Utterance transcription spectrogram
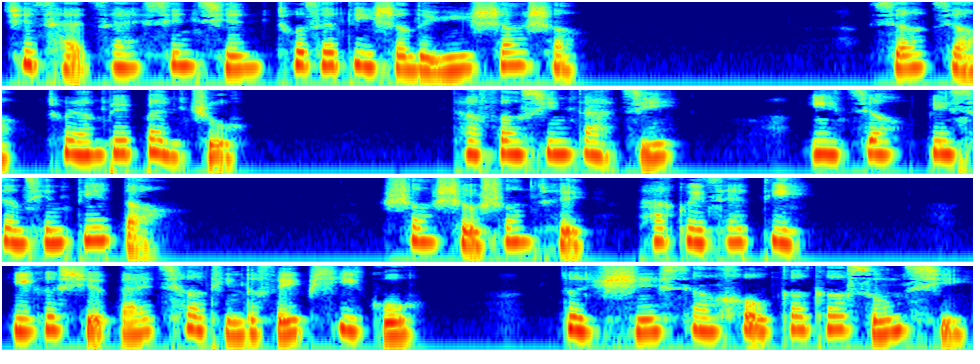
却踩在先前拖在地上的云裳上，小脚突然被绊住，他芳心大急，一跤便向前跌倒，双手双腿趴跪在地，一个雪白翘挺的肥屁股，顿时向后高高耸起，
